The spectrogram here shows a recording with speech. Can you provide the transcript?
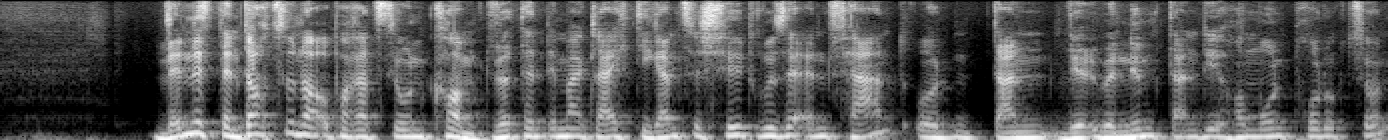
Wenn es denn doch zu einer Operation kommt, wird dann immer gleich die ganze Schilddrüse entfernt und dann, wer übernimmt dann die Hormonproduktion?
